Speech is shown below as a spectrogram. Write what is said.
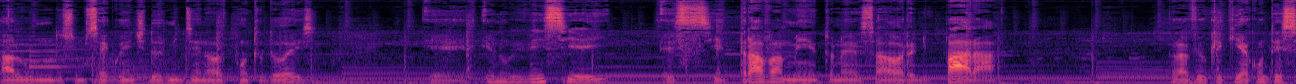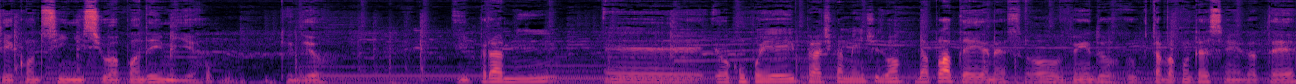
aluno do subsequente 2019.2, é, eu não vivenciei esse travamento, né, essa hora de parar para ver o que, que, ia acontecer quando se iniciou a pandemia, entendeu? E para mim, é, eu acompanhei praticamente uma, da plateia, né? Só vendo o que estava acontecendo, até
